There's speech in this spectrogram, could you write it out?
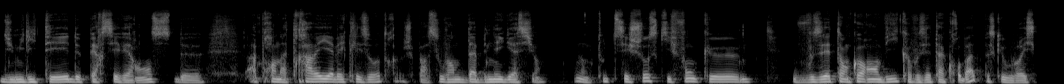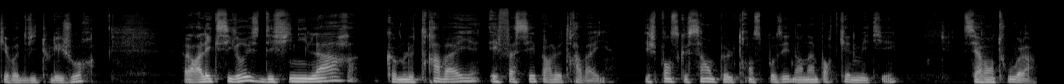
d'humilité, de persévérance, de à travailler avec les autres. Je parle souvent d'abnégation. Donc toutes ces choses qui font que vous êtes encore en vie quand vous êtes acrobate, parce que vous risquez votre vie tous les jours. Alors Alexis Grus définit l'art comme le travail effacé par le travail. Et je pense que ça, on peut le transposer dans n'importe quel métier. C'est avant tout voilà,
